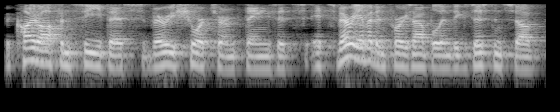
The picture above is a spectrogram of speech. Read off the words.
We quite often see this very short-term things. It's it's very evident, for example, in the existence of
